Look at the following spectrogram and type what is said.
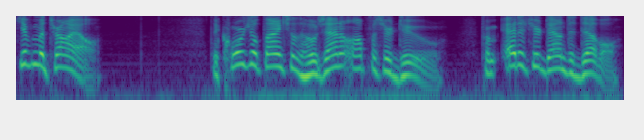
Give him a trial. The cordial thanks of the Hosanna officer due, from editor down to devil,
